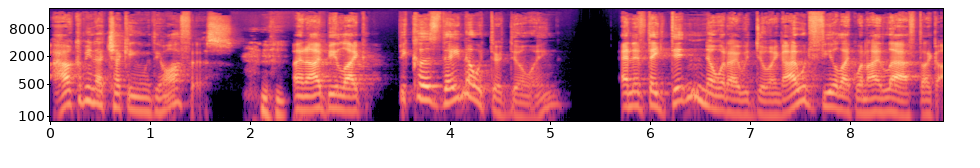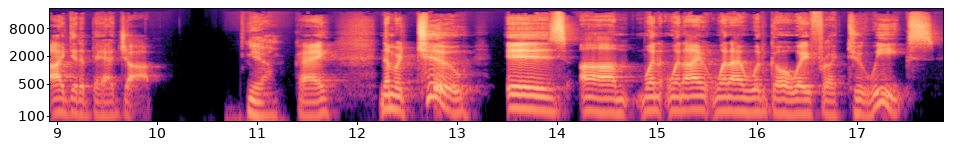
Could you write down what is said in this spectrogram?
"How come you're not checking in with the office?" and I'd be like, "Because they know what they're doing." And if they didn't know what I was doing, I would feel like when I left, like I did a bad job. Yeah. Okay. Number two is um, when when I when I would go away for like two weeks,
